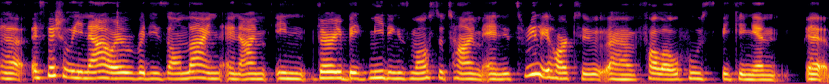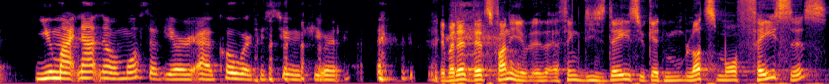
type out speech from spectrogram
Uh, especially now, everybody's online, and I'm in very big meetings most of the time, and it's really hard to uh, follow who's speaking. And uh, you might not know most of your uh, coworkers too if you're yeah, but that, that's funny. I think these days you get lots more faces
